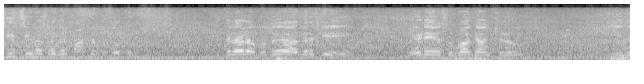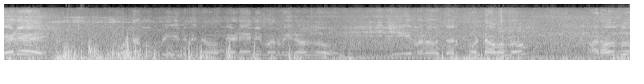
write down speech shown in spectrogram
జి శ్రీనివాసరావు గారు మాట్లాడుతూ కోరుతున్నారు ముందుగా అందరికీ మేడే శుభాకాంక్షలు. ఈ మేడే నూట ముప్పై ఎనిమిదవ మేడేని మనం ఈరోజు ఈ మనం జరుపుకుంటా ఉన్నాం. ఆ రోజు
